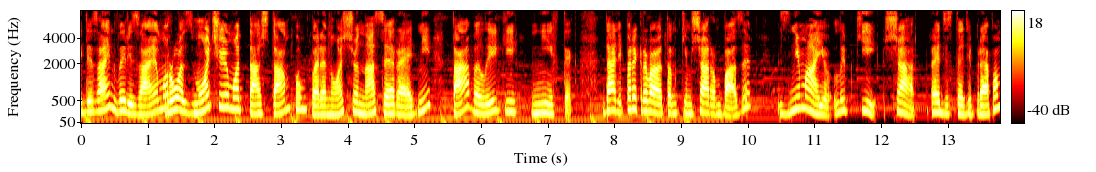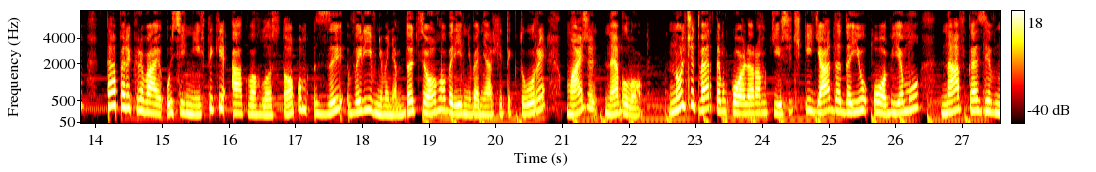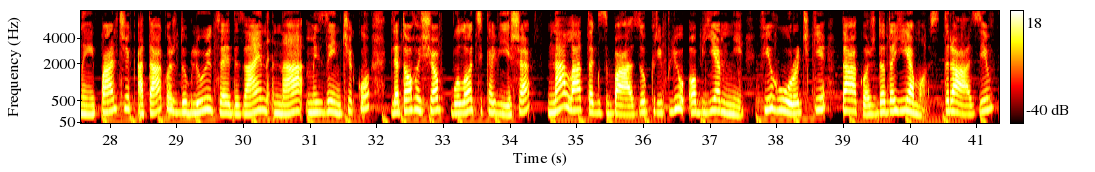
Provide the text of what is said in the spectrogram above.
корейський дизайн. Вирізаємо, розмочуємо та штампом переношу на середній та великий нігтик. Далі перекриваю тонким шаром бази. Знімаю липкий шар Ready Steady Prep та перекриваю усі нігтики акваглостопом з вирівнюванням. До цього вирівнювання архітектури майже не було. 0,4 кольором кішечки я додаю об'єму на вказівний пальчик, а також дублюю цей дизайн на мізинчику для того, щоб було цікавіше. На латекс базу кріплю об'ємні фігурочки, також додаємо стразів.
